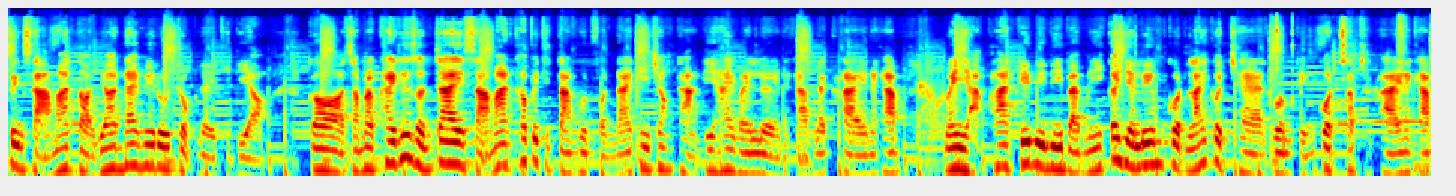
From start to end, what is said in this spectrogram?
ซึ่งสามารถต่อยอดได้ไม่รู้จบเลยทีเดียว ก็สำหรับใครที่สนใจสามารถเข้าไปติดตามคุณฝนได้ที่ช่องทางที่ให้ไว้เลยนะครับ และใครนะครับไม่อยากพลาดคลิปดีๆ แบบนี้ก็อย่าลืมกดไลค์กดแชร์รวมถึงกด subscribe นะครับ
